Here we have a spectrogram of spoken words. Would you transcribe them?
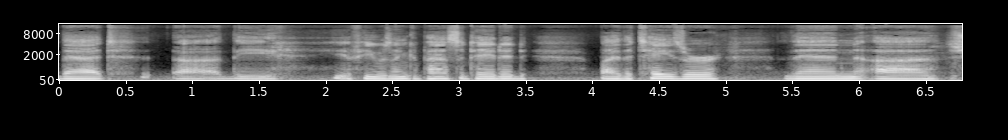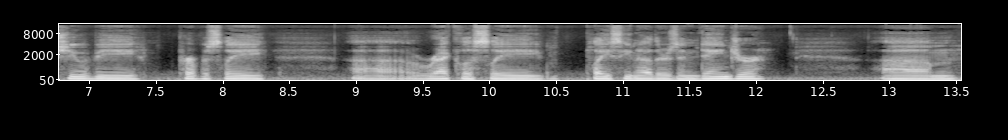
that uh, the if he was incapacitated by the taser, then uh, she would be purposely uh, recklessly placing others in danger. Um,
